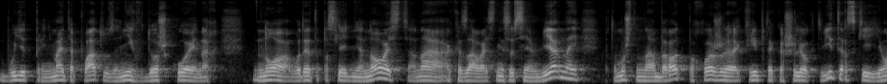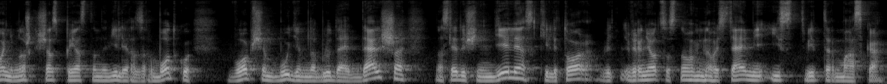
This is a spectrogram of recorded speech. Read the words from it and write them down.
будет принимать оплату за них в дошкоинах. Но вот эта последняя новость, она оказалась не совсем верной, потому что наоборот, похоже, криптокошелек твиттерский, его немножко сейчас приостановили разработку. В общем, будем наблюдать дальше. На следующей неделе Skeletor вернется с новыми новостями из Twitter Маска.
